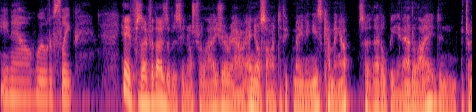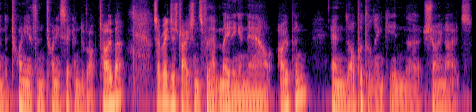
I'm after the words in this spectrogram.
in our world of sleep yeah, so for those of us in Australasia, our annual scientific meeting is coming up. So that'll be in Adelaide in between the 20th and 22nd of October. So registrations for that meeting are now open, and I'll put the link in the show notes.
